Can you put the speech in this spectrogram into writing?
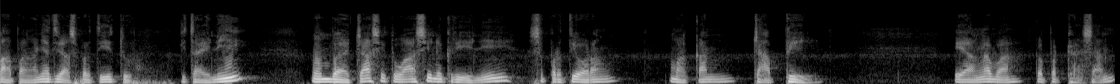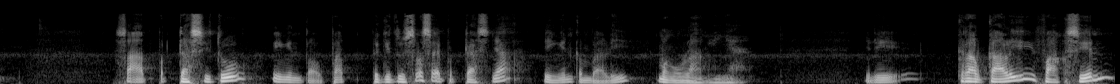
Lapangannya tidak seperti itu. Kita ini membaca situasi negeri ini seperti orang makan cabai yang apa kepedasan saat pedas itu ingin tobat begitu selesai pedasnya ingin kembali mengulanginya jadi kerap kali vaksin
